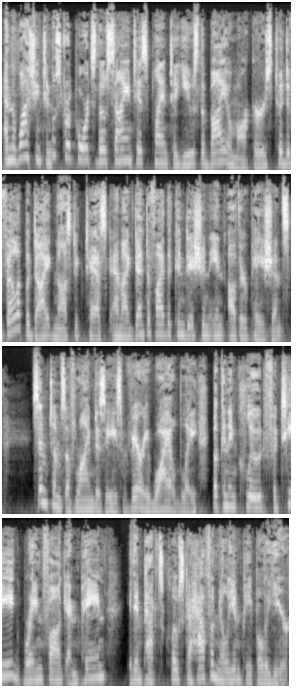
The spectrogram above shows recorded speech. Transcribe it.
And the Washington Post reports those scientists plan to use the biomarkers to develop a diagnostic test and identify the condition in other patients. Symptoms of Lyme disease vary wildly, but can include fatigue, brain fog, and pain. It impacts close to half a million people a year.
